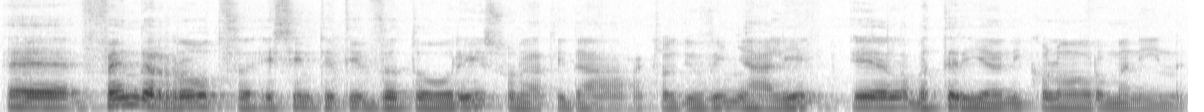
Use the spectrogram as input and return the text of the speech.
eh, Fender Rhodes e sintetizzatori suonati da Claudio Vignali e alla batteria Nicolò Romanin.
